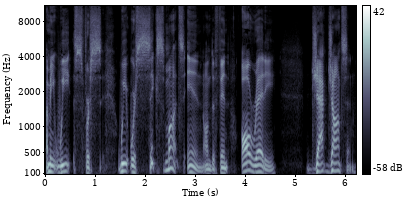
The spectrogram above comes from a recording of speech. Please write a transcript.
I mean, we for we we're six months in on defend already. Jack Johnson,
